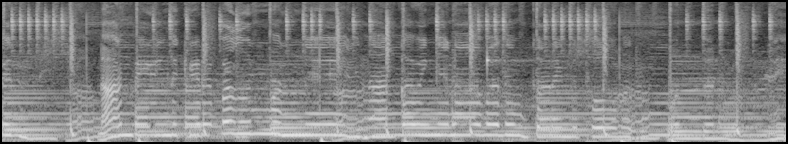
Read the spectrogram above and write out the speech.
பெண்ணே நான் வீழ்ந்து கிடப்பதும் முன்னே நான் கவிஞனாவதும் கரைந்து போவதும் முந்தன் முன்னே.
